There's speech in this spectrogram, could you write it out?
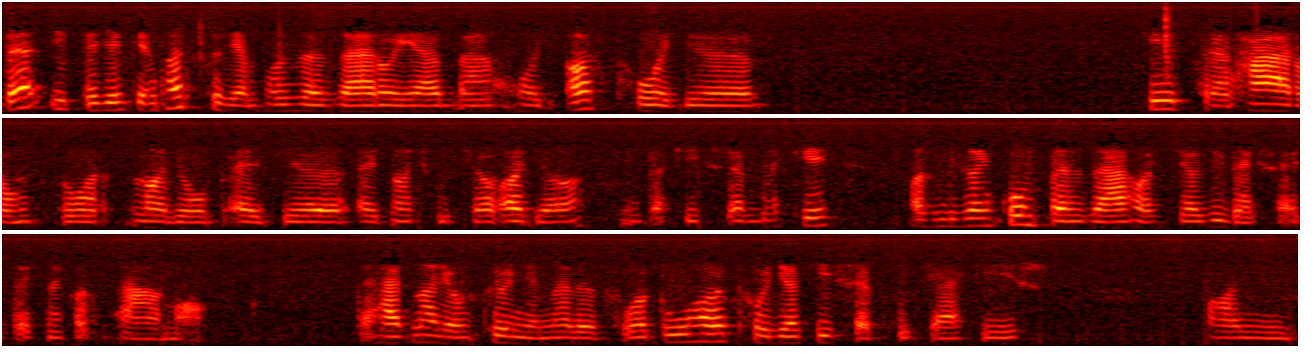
De itt egyébként hadd tegyem hozzá zárójelben, hogy azt, hogy kétszer-háromszor nagyobb egy, egy nagy kutya agya, mint a kisebbeké, az bizony kompenzálhatja az idegsejteknek a száma. Tehát nagyon könnyen előfordulhat, hogy a kisebb kutyák is annyi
